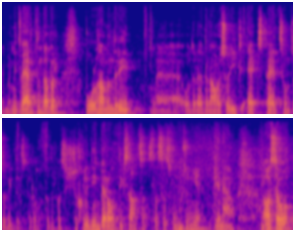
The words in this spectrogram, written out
eben nicht wertend, aber wohlhabendere äh, oder eben auch so Experts und so weiter zu beraten. Was ist ein dein Beratungsansatz, dass das funktioniert? Genau. Also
